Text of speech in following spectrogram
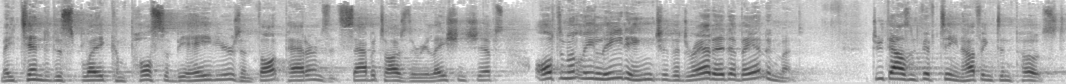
may tend to display compulsive behaviors and thought patterns that sabotage their relationships, ultimately leading to the dreaded abandonment. 2015 Huffington Post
